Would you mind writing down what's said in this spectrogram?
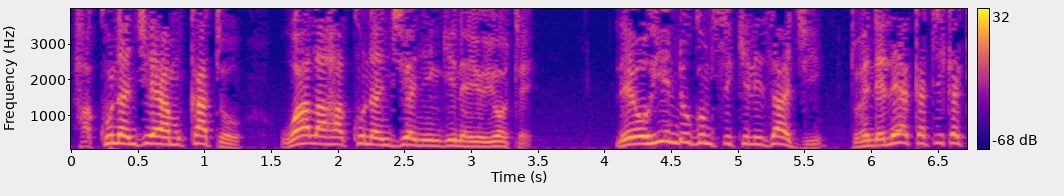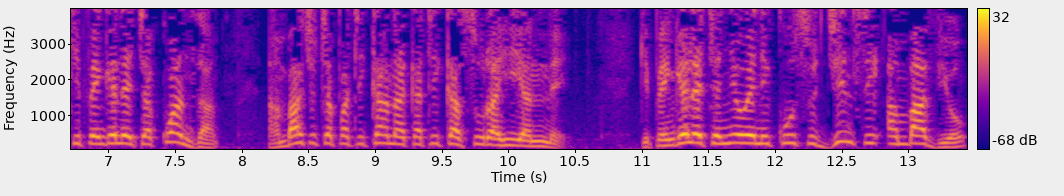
Hakuna njia ya mkato wala hakuna njia nyingine yoyote. Leo hii ndugu msikilizaji twaendelea katika kipengele cha kwanza ambacho chapatikana katika sura hii ya nne kipengele chenyewe ni kuhusu jinsi ambavyo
